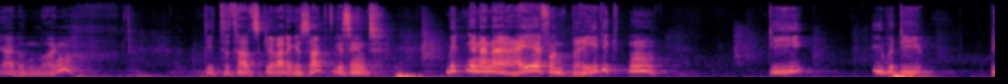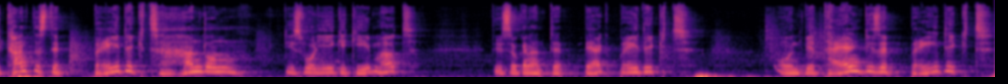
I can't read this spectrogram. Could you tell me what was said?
Ja, guten Morgen. Dieter hat es gerade gesagt, wir sind mitten in einer Reihe von Predigten, die über die bekannteste Predigt handeln, die es wohl je gegeben hat, die sogenannte Bergpredigt. Und wir teilen diese Predigt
